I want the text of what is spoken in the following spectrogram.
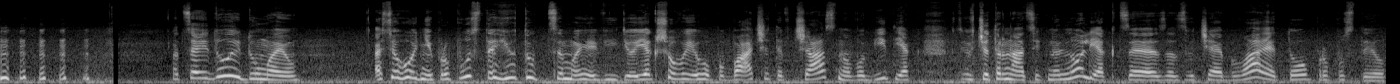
Оце йду і думаю, а сьогодні пропусте Ютуб це моє відео. Якщо ви його побачите вчасно, в обід, як в 14.00, як це зазвичай буває, то пропустив.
